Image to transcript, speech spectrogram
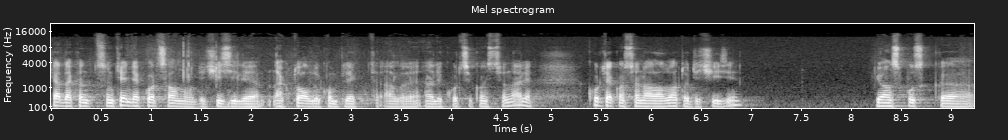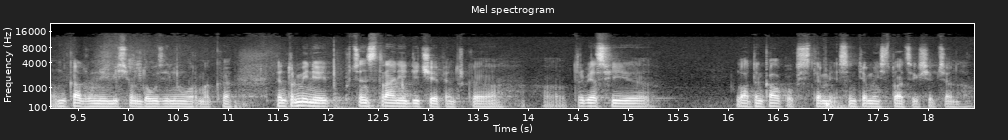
chiar dacă suntem de acord sau nu, deciziile actualului complet ale, ale Curții Constituționale. Curtea Constituțională a luat o decizie, eu am spus că în cadrul unei emisiuni două zile în urmă că pentru mine e puțin stranie. De ce? Pentru că uh, trebuie să fie luat în calcul că suntem în situație excepțională.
